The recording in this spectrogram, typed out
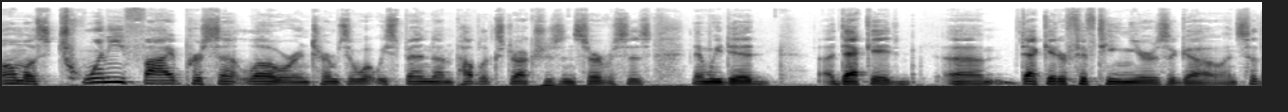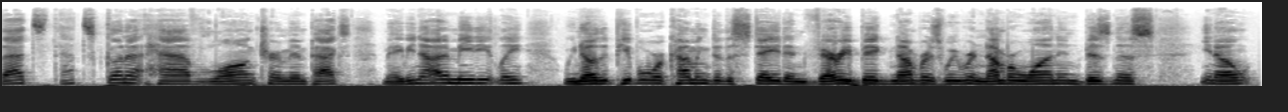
almost 25 percent lower in terms of what we spend on public structures and services than we did a decade, um, decade or 15 years ago. And so that's that's going to have long-term impacts. Maybe not immediately. We know that people were coming to the state in very big numbers. We were number one in business, you know,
